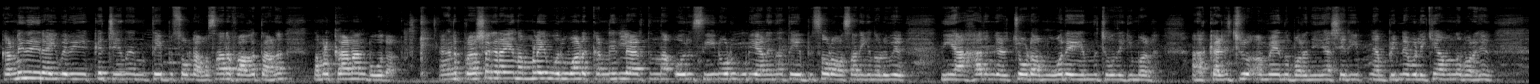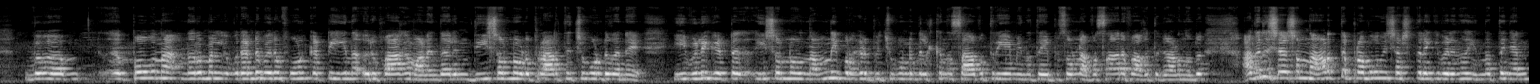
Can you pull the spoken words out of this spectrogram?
കണ്ണുനീരായി വരികയൊക്കെ ചെയ്യുന്ന ഇന്നത്തെ എപ്പിസോഡിന്റെ അവസാന ഭാഗത്താണ് നമ്മൾ കാണാൻ പോകുന്നത്. അങ്ങനെ പ്രേക്ഷകരായി നമ്മളെയും ഒരുപാട് കണ്ണീരിലാഴ്ത്തുന്ന ഒരു സീനോട് കൂടിയാണ് ഇന്നത്തെ എപ്പിസോഡ് അവസാനിക്കുന്ന ഒടുവിൽ നീ ആഹാരം കഴിച്ചോടാ മോനെ എന്ന് ചോദിക്കുമ്പോൾ ആ കഴിച്ചു അമ്മയെന്ന് പറഞ്ഞ് ഞാൻ ശരി ഞാൻ പിന്നെ വിളിക്കാമെന്ന് പറഞ്ഞ് പോകുന്ന നിർമ്മൽ രണ്ടുപേരും ഫോൺ കട്ട് ചെയ്യുന്ന ഒരു ഭാഗമാണ്. എന്തായാലും ഈശ്വരനോട് പ്രാർത്ഥിച്ചുകൊണ്ട് തന്നെ ഈ വിളി കേട്ട് ഈശ്വരനോട് നന്ദി പ്രകടിപ്പിച്ചുകൊണ്ട് നിൽക്കുന്ന സാവിത്രിയും ഇന്നത്തെ എപ്പിസോഡിന്റെ അവസാന ഭാഗത്ത് കാണുന്നുണ്ട്. അതിനുശേഷം നാളത്തെ പ്രമുഖ വിശേഷത്തിലേക്ക് വരുന്നത് ഇന്നത്തെ ഞാൻ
